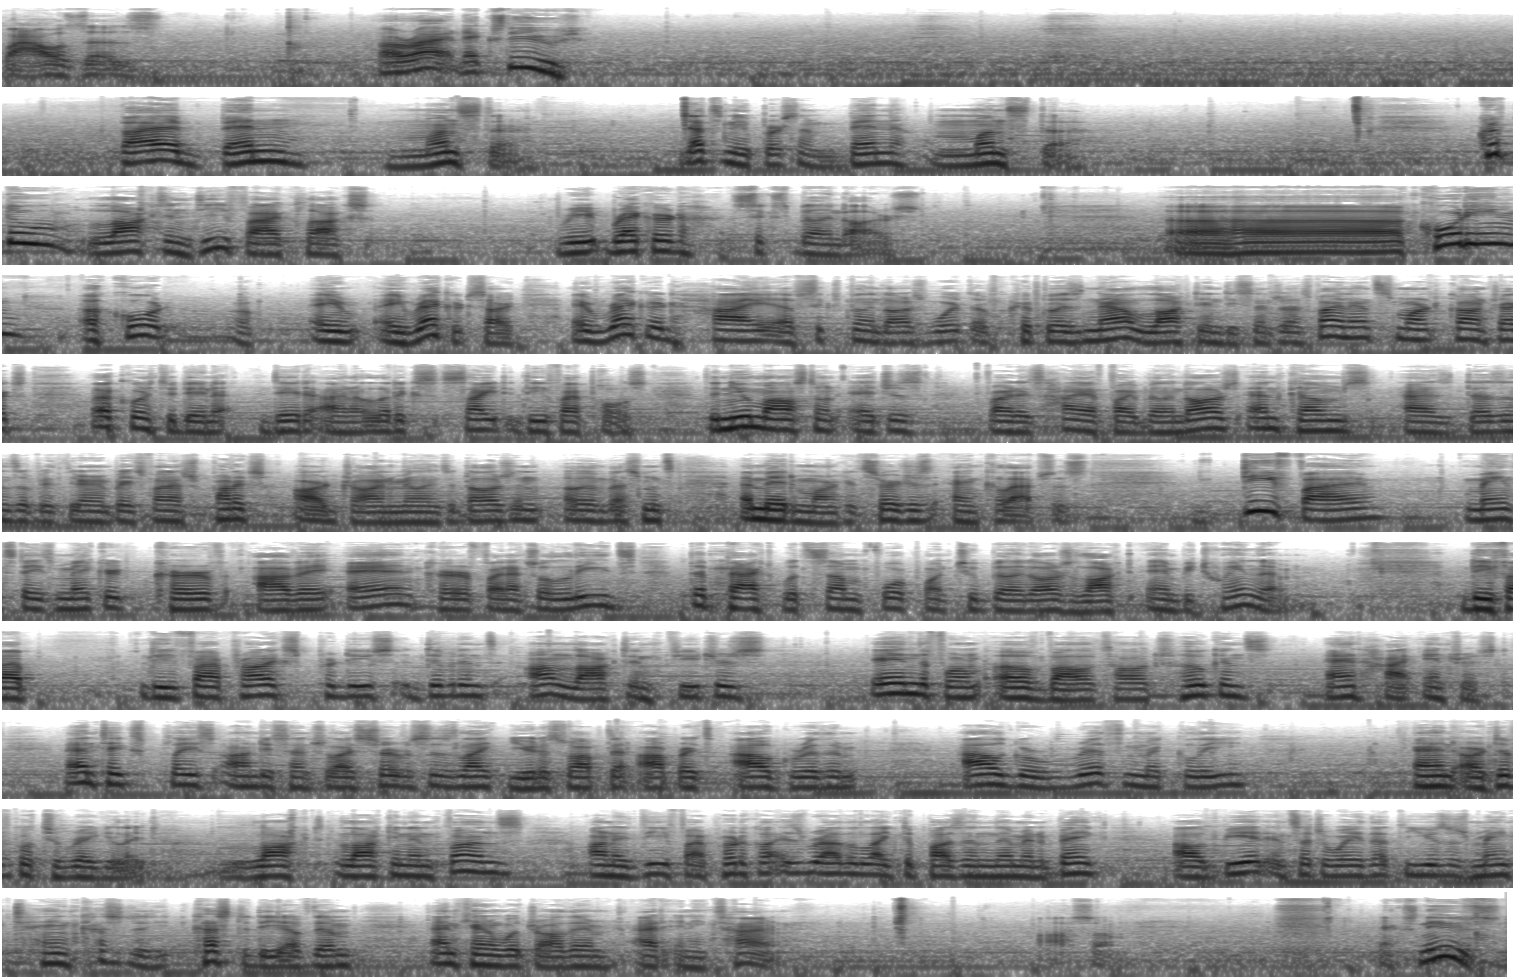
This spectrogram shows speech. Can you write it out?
Wowzers. Alright, next news. By Ben Munster. That's a new person, Ben Munster. Crypto locked in DeFi clocks re- record $6 billion. Uh, according, accord, a, a record, sorry, a record high of $6 billion worth of crypto is now locked in decentralized finance smart contracts, according to data, data analytics site DeFi Pulse. The new milestone edges Friday's high of $5 billion and comes as dozens of Ethereum based financial products are drawing millions of dollars in, of investments amid market surges and collapses. DeFi mainstays Maker, Curve, Aave, and Curve Financial leads the pact with some $4.2 billion locked in between them. DeFi DeFi products produce dividends unlocked in futures in the form of volatile tokens and high interest, and takes place on decentralized services like Uniswap that operates algorithm, algorithmically and are difficult to regulate. Locked, locking in funds on a DeFi protocol is rather like depositing them in a bank, albeit in such a way that the users maintain custody, custody of them and can withdraw them at any time. Awesome. Next news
